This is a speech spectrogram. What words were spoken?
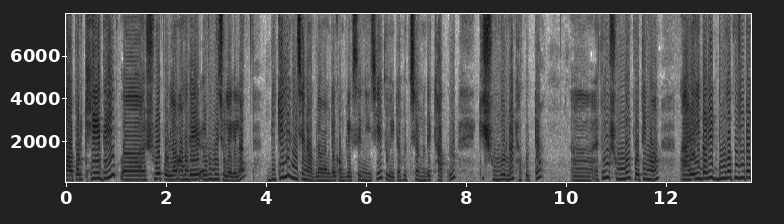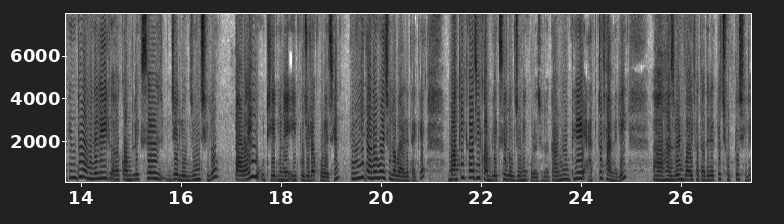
তারপর খেয়ে দিয়ে শুয়ে পড়লাম, আমাদের রুমে চলে গেলাম। বিকেলে নিচে নামলাম আমাদের কমপ্লেক্সের নিচে, তো এটা হচ্ছে আমাদের ঠাকুর। কি সুন্দর না ঠাকুরটা? এত সুন্দর প্রতিমা। আর এইবারের দুর্গা পুজোটা কিন্তু আমাদের এই কমপ্লেক্সের যে লোকজন ছিল, তারাই উঠিয়ে মানে এই পুজোটা করেছেন। পুরোহিত আনা হয়েছিল বাইরে থেকে, বাকি কাজ এই কমপ্লেক্সের লোকজনই করেছিল। তার মধ্যে একটা ফ্যামিলি হাজব্যান্ড ওয়াইফ আর তাদের একটা ছোট্ট ছেলে,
